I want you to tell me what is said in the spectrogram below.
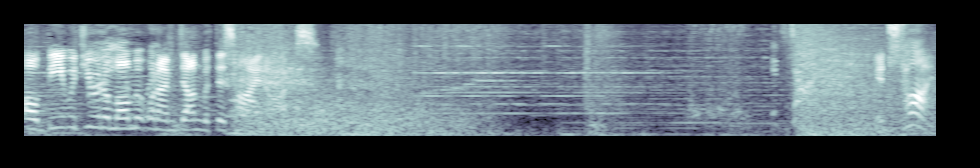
I'll be with you in a moment when I'm done with this Hinox. It's time. It's time.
